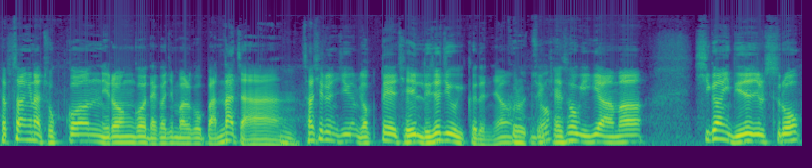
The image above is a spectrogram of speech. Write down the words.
협상이나 조건 이런 거 내가지 말고 만나자. 음. 사실은 지금 역대 제일 늦어지고 있거든요. 그렇죠. 계속 이게 아마 시간이 늦어질수록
